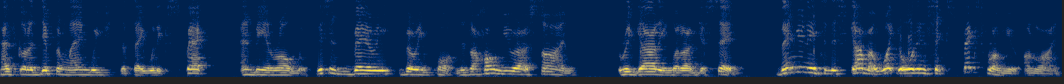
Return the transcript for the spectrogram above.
has got a different language that they would expect and be enrolled with. This is very, very important. There's a whole neuroscience regarding what I've just said. Then you need to discover what your audience expects from you online.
